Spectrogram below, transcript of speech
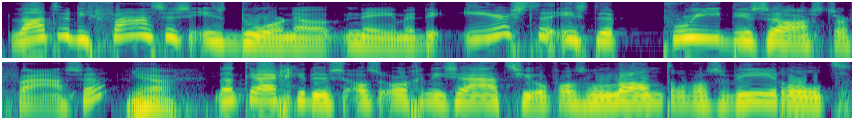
Laten we die fases eens doornemen. De eerste is de pre-disaster fase. Ja. Dan krijg je dus als organisatie of als land of als wereld.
